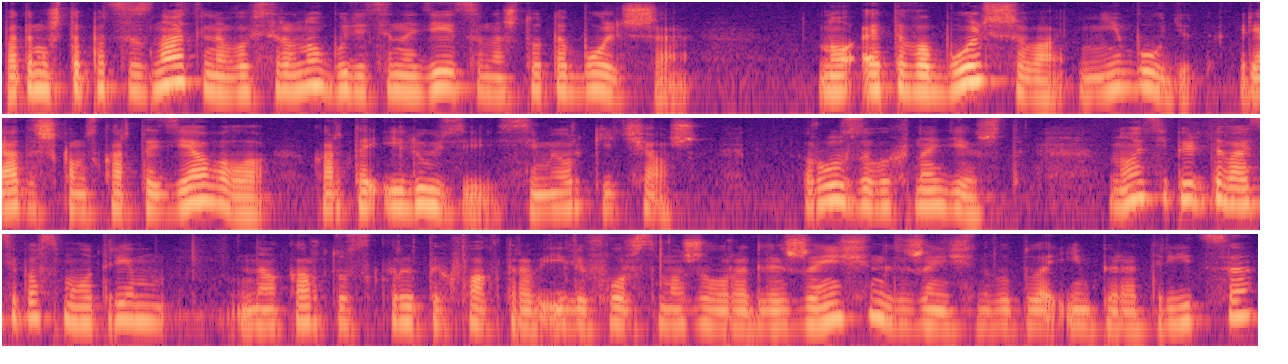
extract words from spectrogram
Потому что подсознательно вы все равно будете надеяться на что-то большее. Но этого большего не будет. Рядышком с картой дьявола карта иллюзий, семерки чаш, розовых надежд. Ну а теперь давайте посмотрим на карту скрытых факторов или форс-мажора для женщин. Для женщин выпала императрица.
